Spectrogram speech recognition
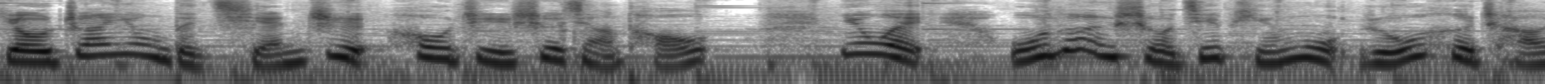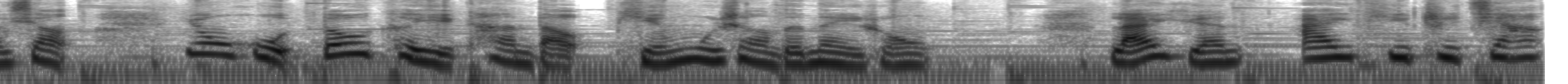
有专用的前置、后置摄像头，因为无论手机屏幕如何朝向，用户都可以看到屏幕上的内容。来源：IT 之家。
